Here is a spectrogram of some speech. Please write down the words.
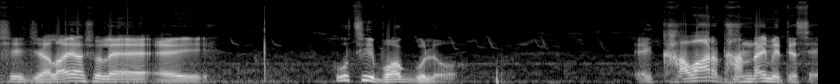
সেই জ্বালায় আসলে এই কুচি বকগুলো এই খাওয়ার ধান্দায় মেতেছে।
